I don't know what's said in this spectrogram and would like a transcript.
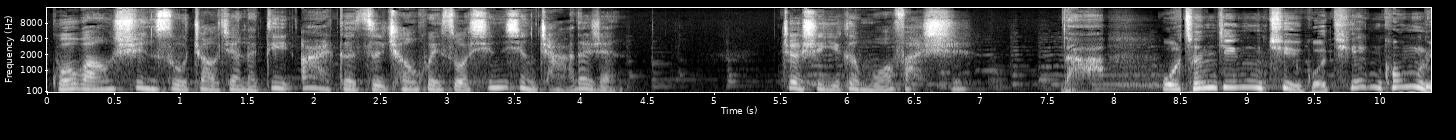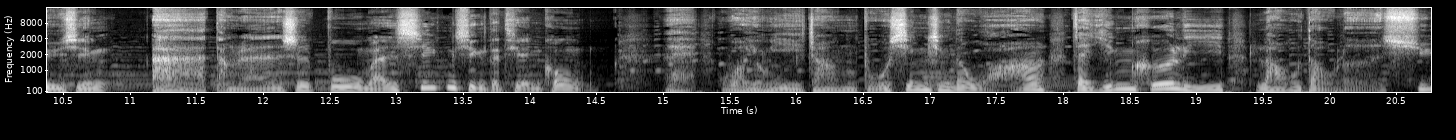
国王迅速召见了第二个自称会做星星茶的人，这是一个魔法师。那我曾经去过天空旅行啊，当然是布满星星的天空。哎，我用一张捕星星的网，在银河里捞到了许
